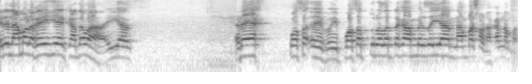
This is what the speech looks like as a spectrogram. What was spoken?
এটা নামও রাখা এই যে কাদাওয়া এই এটা এক পঁচা- পঁচাত্তর হাজার টাকা আমের যাইয়া নাম্বার সহ ঢাকার নাম্বার?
